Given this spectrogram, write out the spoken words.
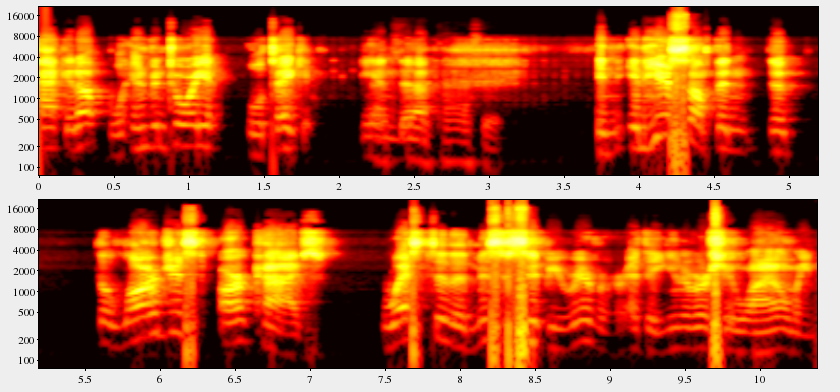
pack it up, we'll inventory it, we'll take it. And uh, and, and here's something: the the largest archives west of the Mississippi River at the University of Wyoming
